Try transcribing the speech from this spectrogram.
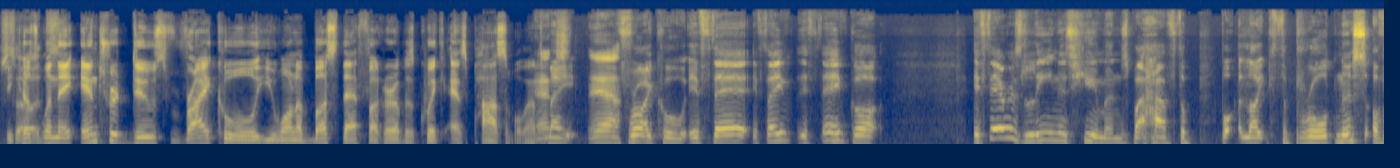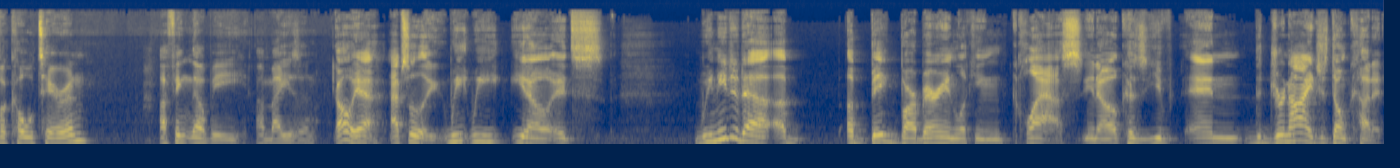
So Because when they introduce Vrykul, you want to bust that fucker up as quick as possible. That's that's- Mate. yeah, Right, cool. If they're if they if they've got if they're as lean as humans but have the like the broadness of a Kul Tiran, I think they'll be amazing. oh yeah, absolutely. We we you know it's we needed a a, a big barbarian looking class, you know, because you've and the Draenei just don't cut it.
